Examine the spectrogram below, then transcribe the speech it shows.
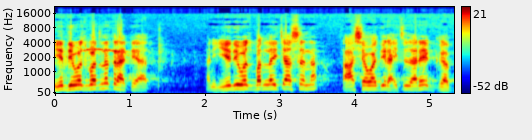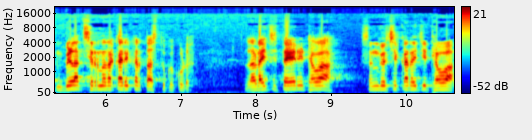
हे दिवस बदलत राहतात आणि हे दिवस बदलायचे असेल ना तर आशावादी राहायचं. अरे ग- बिळात शिरणारा कार्यकर्ता असतो का कुठं? लढायची तयारी ठेवा. संघर्ष करायची ठेवा.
